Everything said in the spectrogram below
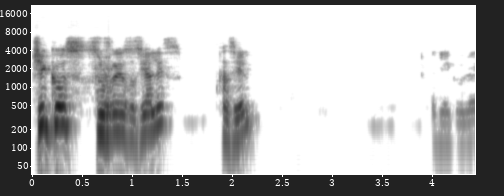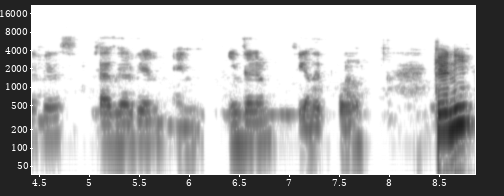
Chicos, sus redes sociales, Jaciel. Jacob Garfield, Chas Garfield en Instagram, síganme por favor. Kenny,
